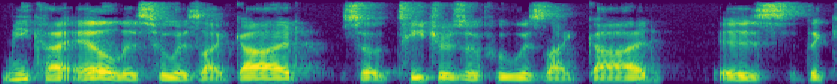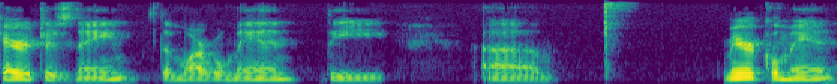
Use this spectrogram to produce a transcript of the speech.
Mikhail is who is like God. So teachers of who is like God is the character's name, the Marvel Man, the um, Miracle Man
